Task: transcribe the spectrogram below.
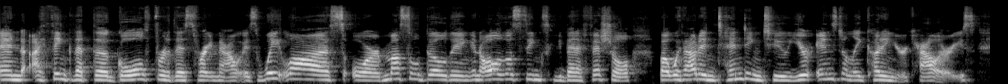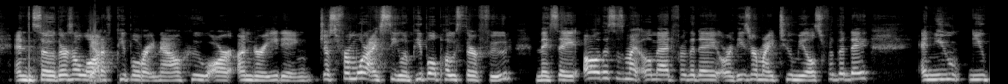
and I think that the goal for this right now is weight loss or muscle building, and all of those things can be beneficial. But without intending to, you're instantly cutting your calories. And so there's a lot yeah. of people right now who are under eating. Just from what I see, when people post their food and they say, "Oh, this is my OMAD for the day," or "These are my two meals for the day," and you you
